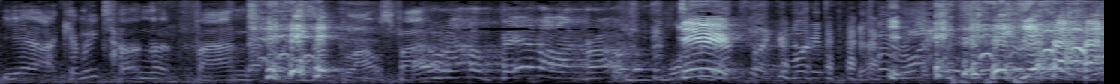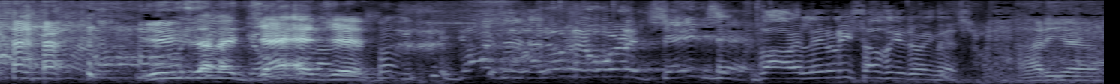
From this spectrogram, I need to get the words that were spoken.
Yeah, can we turn the fan down? Is it blouse I don't have a fan on, bro. Dude. yeah. You just have a jet engine. Guys, I don't know where to change it. Blau, it literally sounds like you're doing this. Audio.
